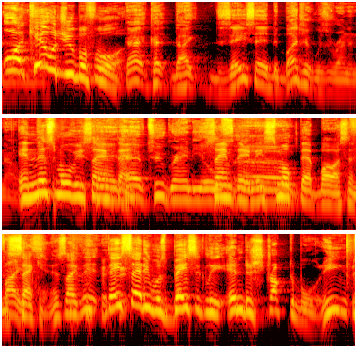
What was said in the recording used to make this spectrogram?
or killed you before. that, 'cause, like Zay said, the budget was running out. In this movie, same Can't thing. Have two grandiose. Same thing. They uh, smoked that boss in fights. a second. It's like they, they said he was basically indestructible. He,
